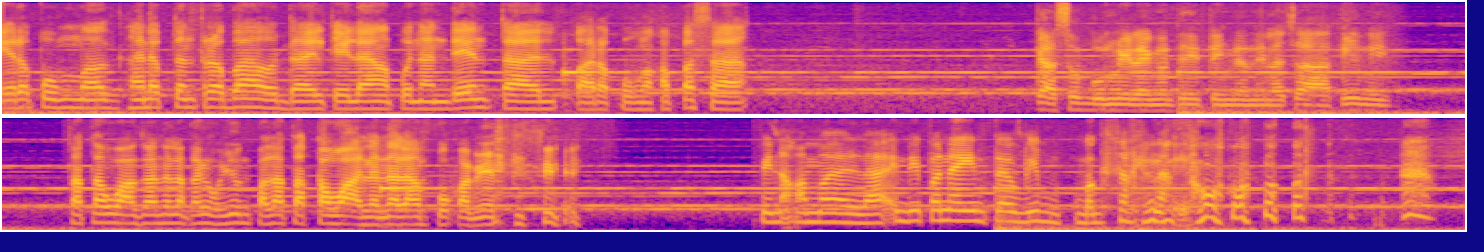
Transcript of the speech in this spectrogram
mahirap po maghanap ng trabaho dahil kailangan po ng dental para po makapasa. Kaso bumilang yung titingnan nila sa akin eh. Tatawagan na lang kayo. Yun pala, tatawanan na lang po kami. Pinakamalala, hindi pa na-interview, bagsak na po.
